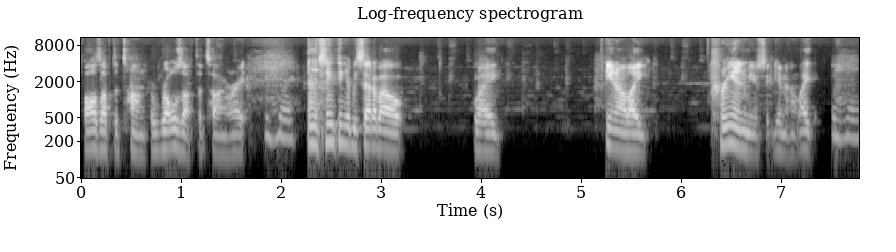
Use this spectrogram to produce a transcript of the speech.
falls off the tongue, it rolls off the tongue, right? hmm And the same thing can be said about like, you know, like Korean music. You know, like hmm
